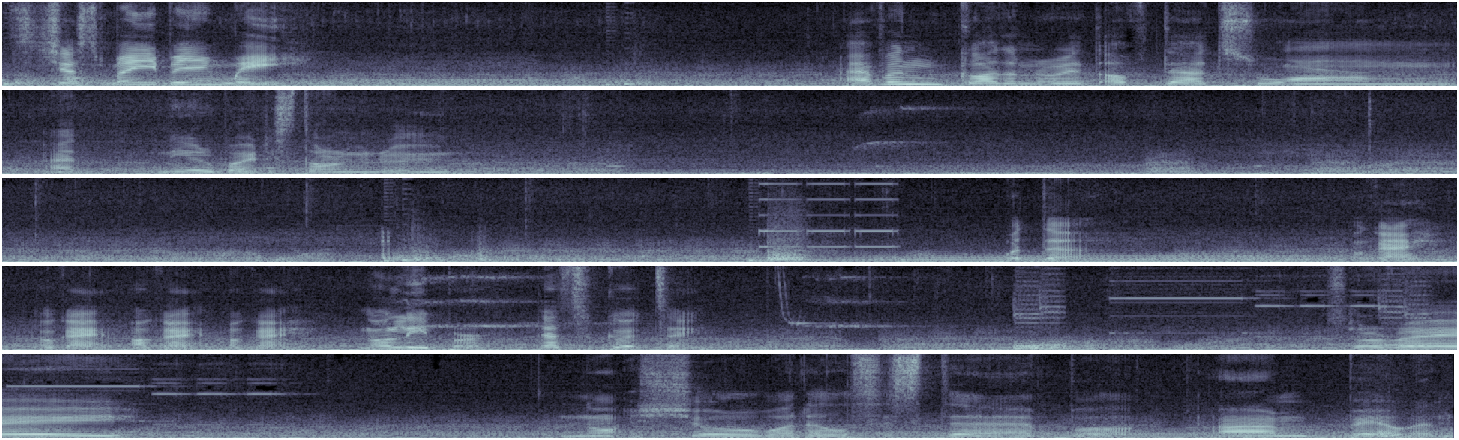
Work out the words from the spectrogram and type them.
It's just me being me. I haven't gotten rid of that swarm at nearby the storing room. What the? Okay, okay, okay, okay. No leaper. That's a good thing. Survey. Not sure what else is there, but I'm bailing.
